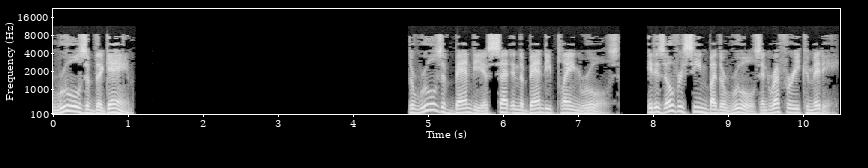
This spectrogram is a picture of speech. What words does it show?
Rules of the game The rules of bandy is set in the bandy playing rules. It is overseen by the Rules and Referee Committee.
